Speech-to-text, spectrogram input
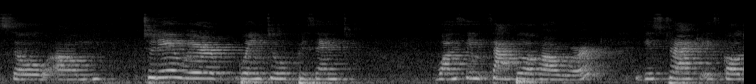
So um, today we're going to present one sample of our work. This track is called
